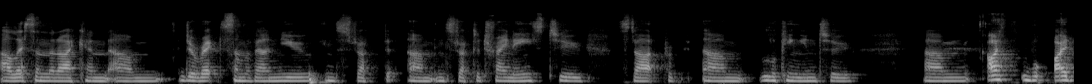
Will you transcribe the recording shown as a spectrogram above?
a lesson that I can um, direct some of our new instructor um, instructor trainees to start um, looking into. Um, I th-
